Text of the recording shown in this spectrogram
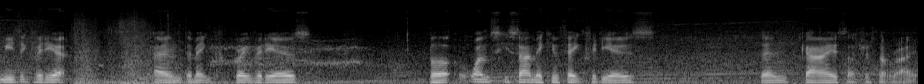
Music Video. And they make great videos. But once you start making fake videos, then guys, that's just not right.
